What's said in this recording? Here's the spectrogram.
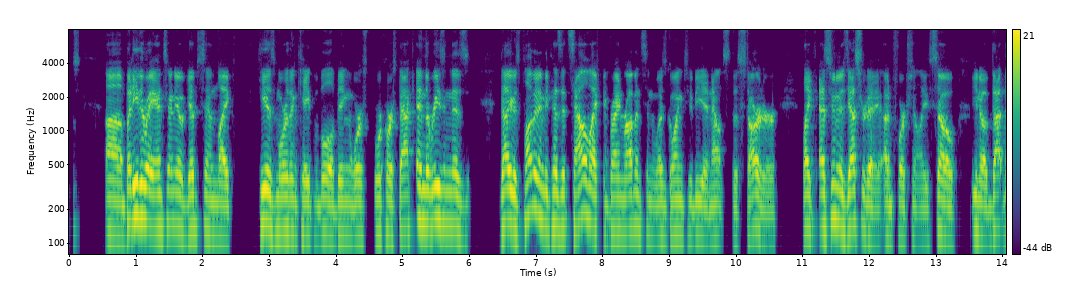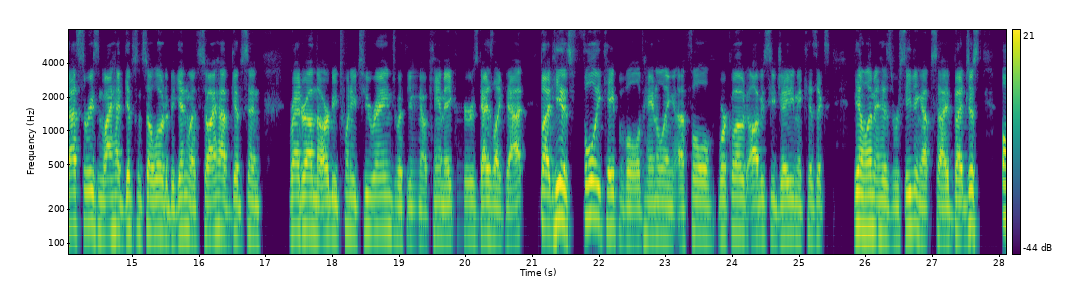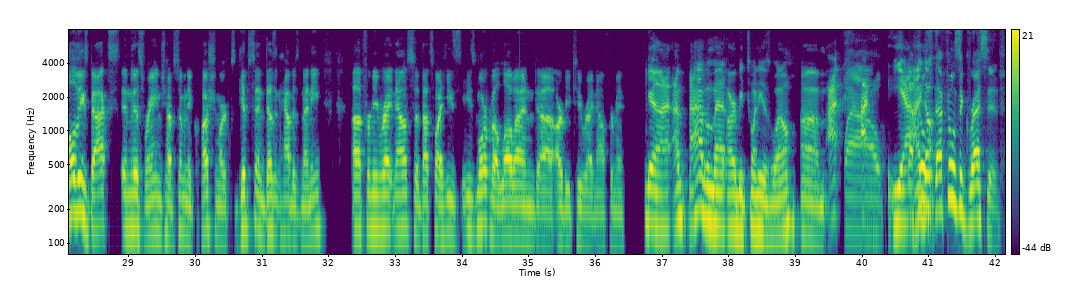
Uh, but either way, Antonio Gibson like he is more than capable of being a work, workhorse back. And the reason is value is plummeting because it sounded like Brian Robinson was going to be announced the starter like as soon as yesterday, unfortunately. So, you know, that that's the reason why I had Gibson so low to begin with. So I have Gibson right around the RB 22 range with, you know, Cam Akers, guys like that. but he is fully capable of handling a full workload. Obviously, JD McKissic's going to limit his receiving upside, but just all these backs in this range have so many question marks. Gibson doesn't have as many uh, for me right now, so that's why he's he's more of a low end uh, RB two right now for me. Yeah, I, I have him at RB twenty as well. Um, I wow, I, yeah, that feels, I don't. That feels aggressive.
